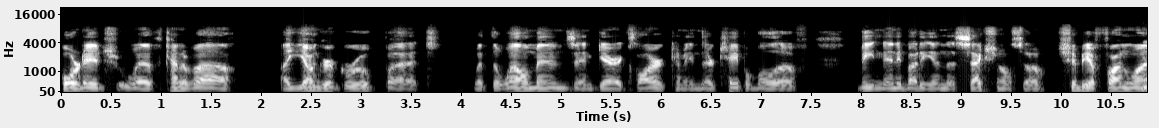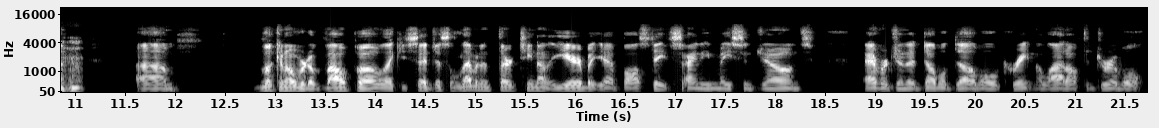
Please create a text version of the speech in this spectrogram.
Portage with kind of a a younger group, but with the Wellmans and Garrett Clark, I mean, they're capable of beating anybody in the sectional. So it should be a fun one. Mm-hmm. Um, looking over to Valpo, like you said, just 11 and 13 on the year, but you have Ball State signing Mason Jones, averaging a double double, creating a lot off the dribble.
